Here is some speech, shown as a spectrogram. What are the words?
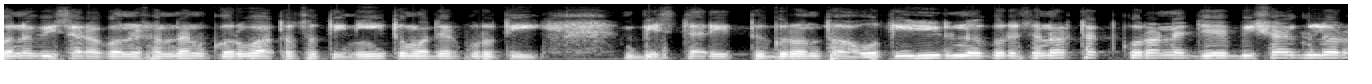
কোনো বিচারক অনুসন্ধান করব? অথচ তিনিই তোমাদের প্রতি বিস্তারিত গ্রন্থ অবতীর্ণ করেছেন। অর্থাৎ কোরআনের যে বিষয়গুলোর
